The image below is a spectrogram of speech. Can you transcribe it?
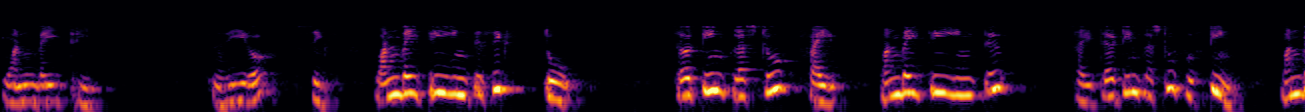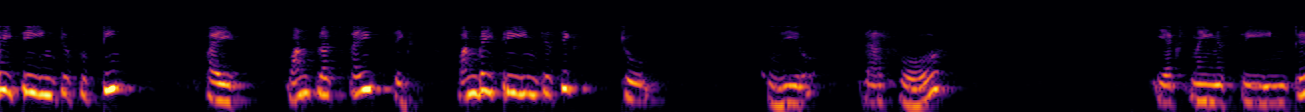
1 by 3 0 6 1 by 3 into 6 2 13 plus 2 5 1 by 3 into sorry 13 plus 2 15 1 by 3 into 15 5 1 plus 5 6 1 by 3 into 6 2 0 therefore x minus 3 into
